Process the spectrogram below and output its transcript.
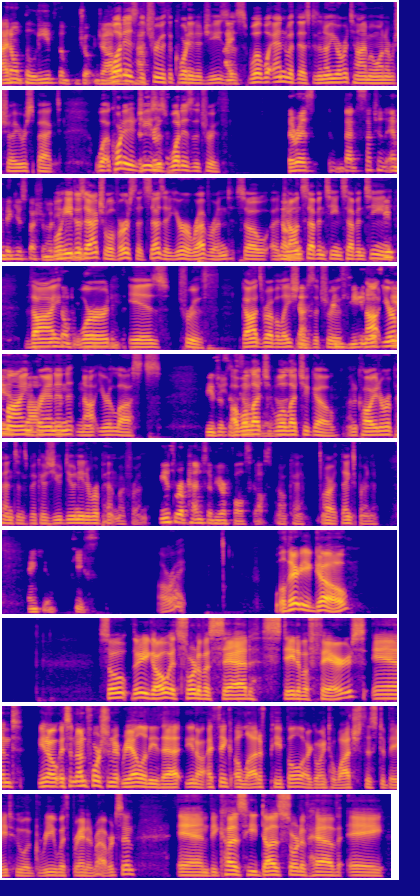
I don't believe the job. What is the truth according to Jesus? I, well, we'll end with this because I know you're over time. We want to show you respect. Well, according to Jesus, truth, what is the truth? There is. That's such an ambiguous question. What well, he does actual verse that says it. You're a reverend. So uh, no, John 17, 17, thy word is truth. God's revelation is the truth, not your mind, Brandan, not your lusts. Jesus uh, we'll let you, we'll let you go and call you to repentance because you do need to repent, my friend. Please repent of your false gospel. Okay. All right. Thanks, Brandan. Thank you. Peace. All right. Well, there you go. So there you go. It's sort of a sad state of affairs. And, you know, it's an unfortunate reality that, you know, I think a lot of people are going to watch this debate who agree with Brandan Robertson and because he does sort of have a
